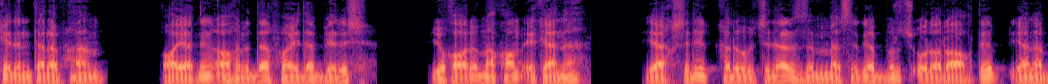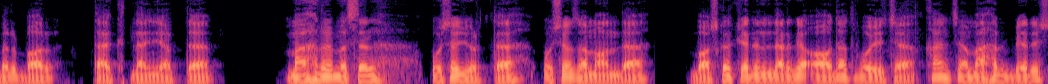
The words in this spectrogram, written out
kelin taraf ham. Oyatning oxirida foyda berish yuqori maqom ekani yaxshilik qiluvchilar zimmasiga burch o'laroq deb yana bir bor ta'kidlanyapti. Mahri misl o'sha yurtda o'sha zamonda boshqa kelinlarga odat bo'yicha qancha mahr berish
